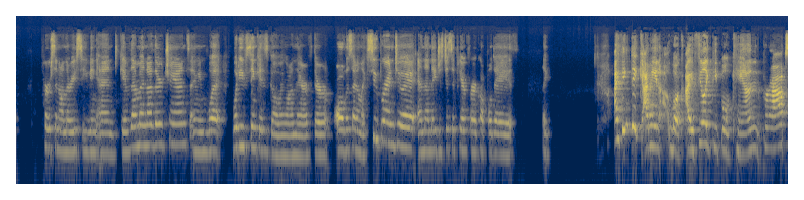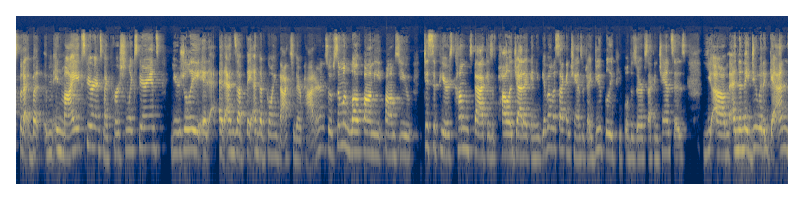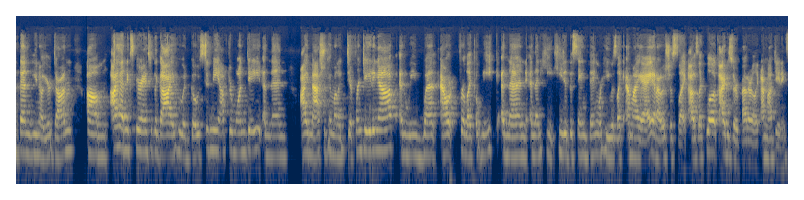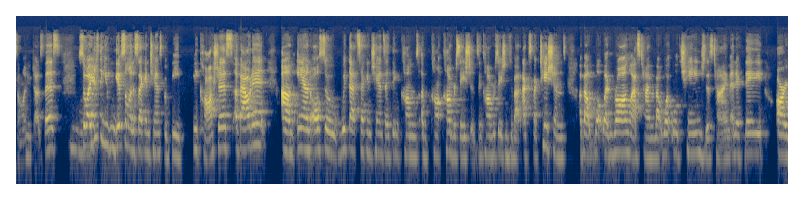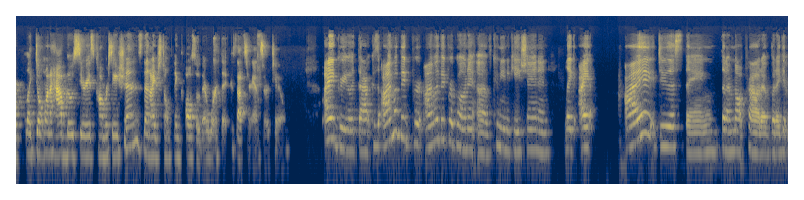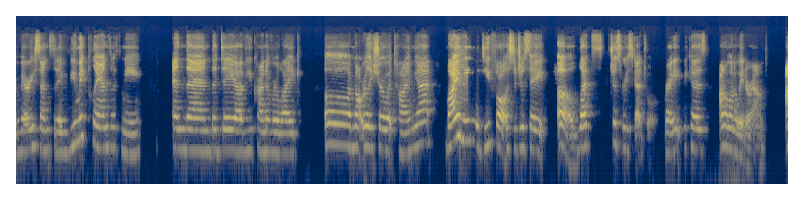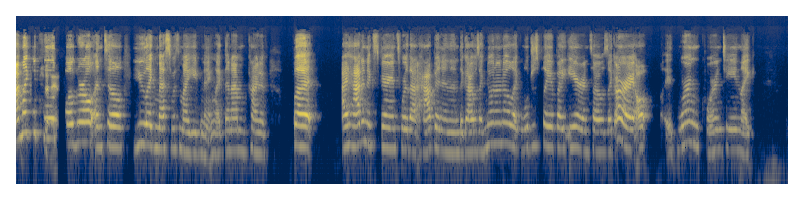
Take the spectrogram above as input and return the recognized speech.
person on the receiving end give them another chance? I mean what what do you think is going on there if they're all of a sudden like super into it and then they just disappear for a couple days I think they. I mean, look, I feel like people can perhaps, but I, but in my experience, my personal experience, usually it it ends up they end up going back to their pattern. So if someone love bomb bombs you, disappears, comes back, is apologetic, and you give them a second chance, which I do believe people deserve second chances, um, and then they do it again, then you know you're done. Um, I had an experience with a guy who had ghosted me after one date, and then I matched with him on a different dating app and we went out for like a week and then and then he he did the same thing where he was like MIA and I was just like I was like look I deserve better like I'm not dating someone who does this. Mm-hmm. So I just think you can give someone a second chance but be be cautious about it um, and also with that second chance, I think comes conversations and conversations about expectations, about what went wrong last time, about what will change this time. And if they are like don't want to have those serious conversations, then I just don't think also they're worth it because that's your answer too. I agree with that because I'm a big per- I'm a big proponent of communication and like I I do this thing that I'm not proud of, but I get very sensitive. If you make plans with me and then the day of you kind of are like oh i'm not really sure what time yet. My immediate default is to just say oh let's just reschedule right? Because i don't want to wait around. I'm like the cool chill girl until you like mess with my evening. Like then i'm kind of but i had an experience where that happened and then the guy was like no no no like we'll just play it by ear. And so i was like all right i'll we're in quarantine like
